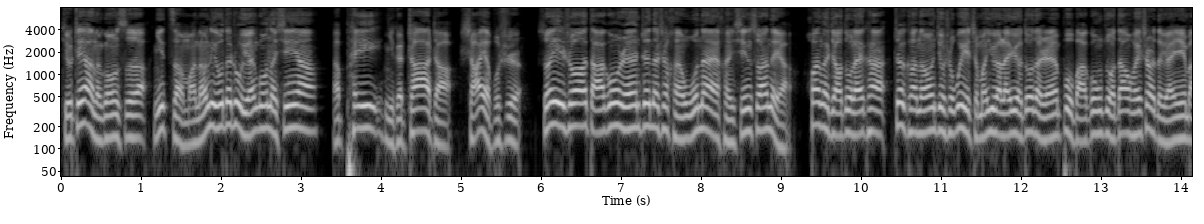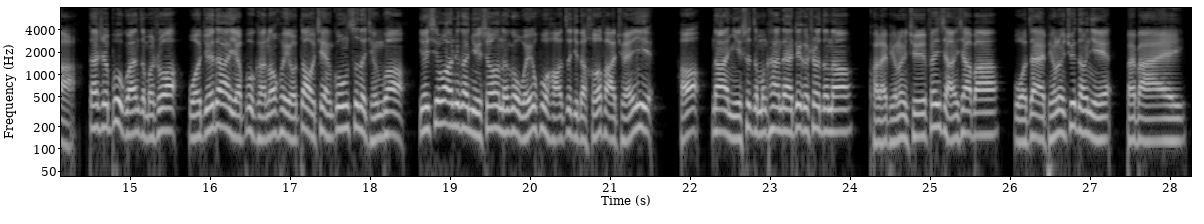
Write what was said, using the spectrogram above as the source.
就这样的公司，你怎么能留得住员工的心呀？啊呸！你个渣渣，啥也不是。所以说，打工人真的是很无奈、很心酸的呀。换个角度来看，这可能就是为什么越来越多的人不把工作当回事儿的原因吧。但是不管怎么说，我觉得也不可能会有道歉公司的情况。也希望这个女生能够维护好自己的合法权益。好，那你是怎么看待这个事儿的呢？快来评论区分享一下吧，我在评论区等你，拜拜。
